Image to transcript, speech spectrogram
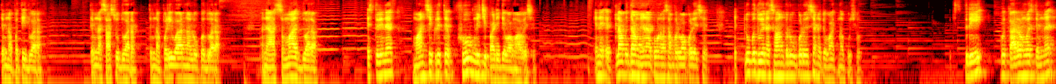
તેમના પતિ દ્વારા, તેમના સાસુ દ્વારા, તેમના પરિવારના લોકો દ્વારા અને આ સમાજ દ્વારા એ સ્ત્રીને માનસિક રીતે ખૂબ નીચી પાડી દેવામાં આવે છે. એને એટલા બધા મેણા ટોણા સાંભળવા પડે છે, એટલું બધું એને સહન કરવું પડે છે ને કે વાત ન પૂછો. સ્ત્રી કોઈ કારણવશ તેમને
